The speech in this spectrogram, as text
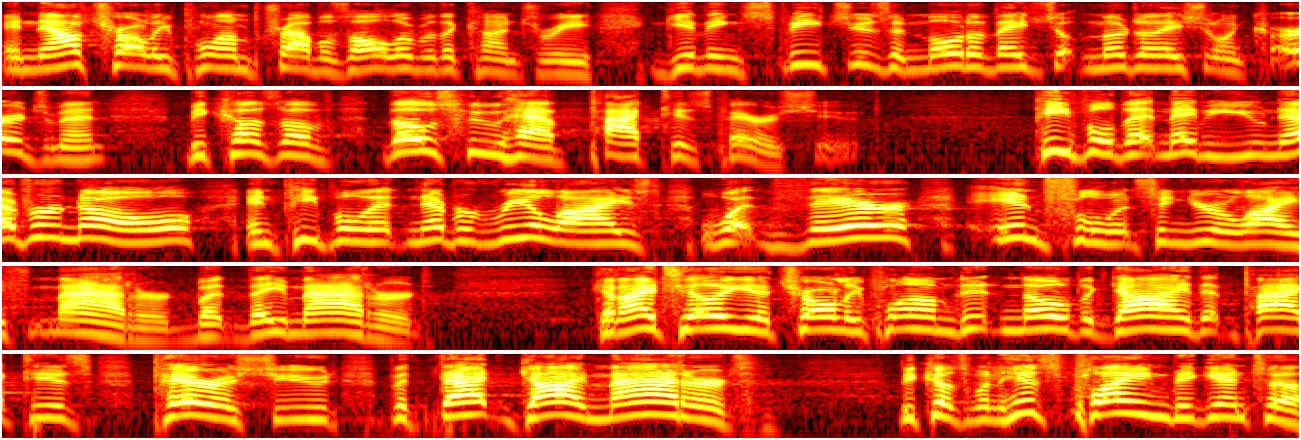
and now Charlie Plumb travels all over the country giving speeches and motivational, motivational encouragement because of those who have packed his parachute. People that maybe you never know, and people that never realized what their influence in your life mattered, but they mattered. Can I tell you, Charlie Plumb didn't know the guy that packed his parachute, but that guy mattered. Because when his plane began to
